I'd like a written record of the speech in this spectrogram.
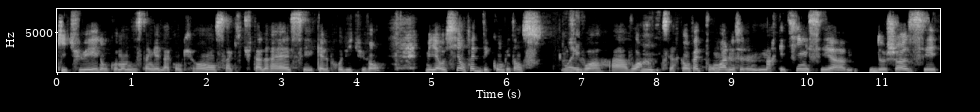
qui tu es, donc comment te distinguer de la concurrence, à qui tu t'adresses et quels produits tu vends. Mais il y a aussi, en fait, des compétences. Tu vois, à avoir. Mm. C'est-à-dire qu'en fait, pour moi, le, marketing, c'est euh, deux choses c'est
